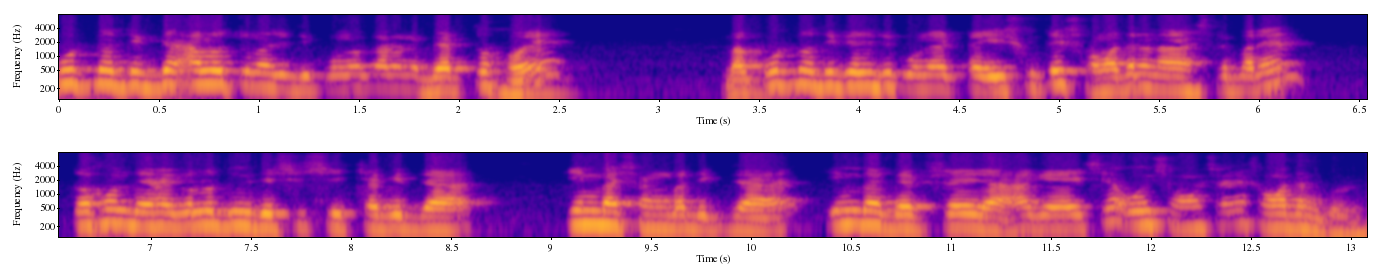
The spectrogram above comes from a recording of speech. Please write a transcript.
কূটনৈতিকদের আলোচনা যদি কোনো কারণে ব্যর্থ হয় বা কূটনৈতিকরা যদি কোনো একটা ইস্যুতে সমাধানে না আসতে পারেন, তখন দেখা গেল দুই দেশের শিক্ষাবিদরা কিংবা সাংবাদিকরা কিংবা ব্যবসায়ীরা আগে এসে ওই সমস্যাকে সমাধান করবে।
